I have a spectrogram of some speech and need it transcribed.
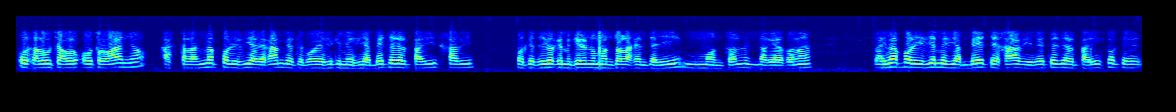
otra lucha otro año, hasta la misma policía de Gambia, te puedo decir que me decía, vete del país, Javi, porque te digo que me quieren un montón la gente allí, un montón en aquella zona. La misma policía me decía, vete, Javi, vete del país, porque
